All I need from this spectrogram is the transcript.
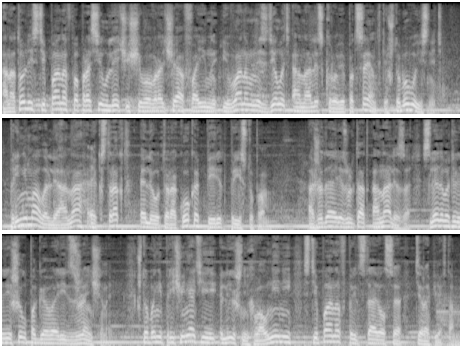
Анатолий Степанов попросил лечащего врача Фаины Ивановны сделать анализ крови пациентки, чтобы выяснить, принимала ли она экстракт элеутерокока перед приступом. Ожидая результат анализа, следователь решил поговорить с женщиной. Чтобы не причинять ей лишних волнений, Степанов представился терапевтом.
